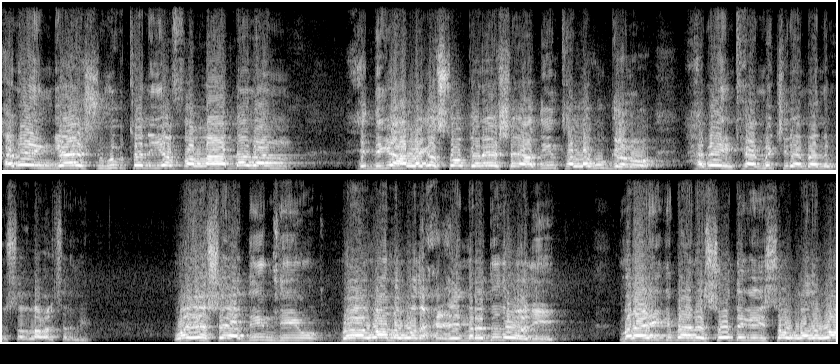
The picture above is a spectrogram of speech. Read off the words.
Habeenkaa shuhubtan iyo fallaadhadan xidigaha laga soo ganee shayaadiinta lagu gano habeenkaa ma jiraan baa nebigu sala allahu alay slam yidhi. Waayo shayaadiintii waa la wada xixiyay maradadoodii. Malaa'ig baana soo degayso wada waa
